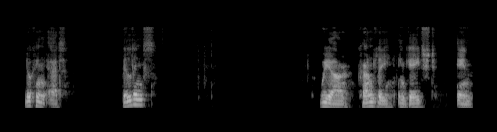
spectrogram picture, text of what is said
Looking at buildings, we are currently engaged in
